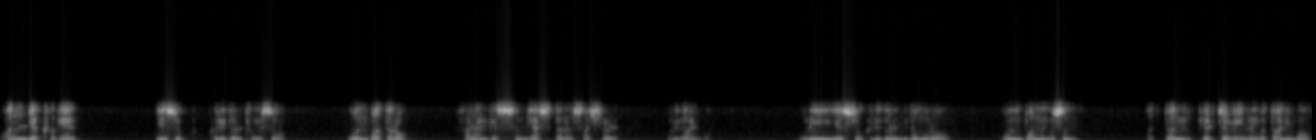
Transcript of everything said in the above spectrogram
완벽하게 예수 그리스도를 통해서 구원받도록 하나님께 섭리하셨다는 사실을 우리가 알고 우리 예수 그리스도를 믿음으로 구원받는 것은 어떤 결점이 있는 것도 아니고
